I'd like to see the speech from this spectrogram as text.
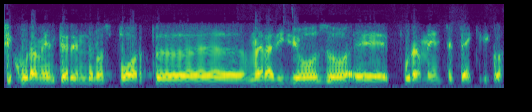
sicuramente rende uno sport eh, meraviglioso e puramente tecnico.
